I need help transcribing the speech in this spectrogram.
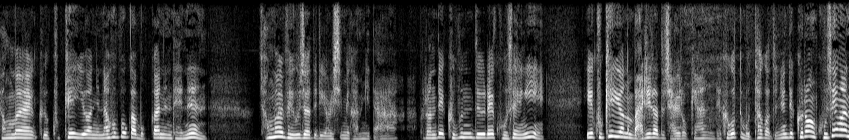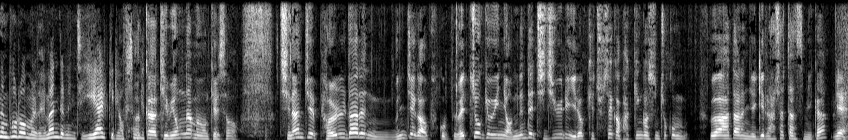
정말 그 국회의원이나 후보가 못 가는 데는 정말 배우자들이 열심히 갑니다. 그런데 그분들의 고생이 이 국회의원은 말이라도 자유롭게 하는데 그것도 못 하거든요. 근데 그런 고생하는 포럼을 왜 만드는지 이해할 길이 없습니다. 아까 김용남 의원께서 지난주에 별다른 문제가 없고 외적 요인이 없는데 지지율이 이렇게 추세가 바뀐 것은 조금 의아하다는 얘기를 하셨지 않습니까? 예.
